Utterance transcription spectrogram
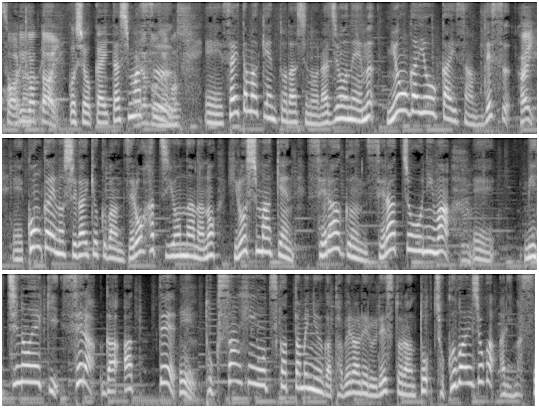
そうであありがたいご紹介いたしまありがとうございます。えー埼玉県戸田市のラジオネーム明賀妖怪さんです。はい。えー今回の市外局番0847の広島県世羅郡世羅町には、えー道の駅セラがあってほう特産品を使ったメニューが食べられるレストランと直売所があります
